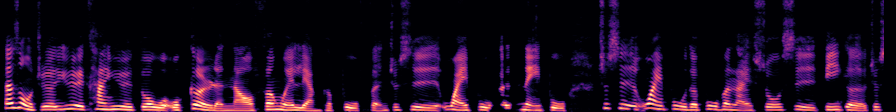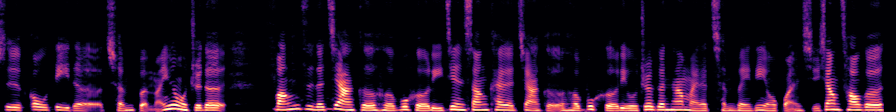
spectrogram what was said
但是我觉得越看越多，我我个人呢，我分为两个部分，就是外部跟内部。就是外部的部分来说，是第一个就是购地的成本嘛，因为我觉得。房子的价格合不合理，建商开的价格合不合理，我觉得跟他买的成本一定有关系。像超哥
